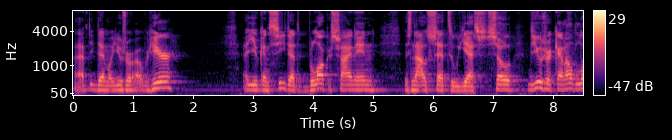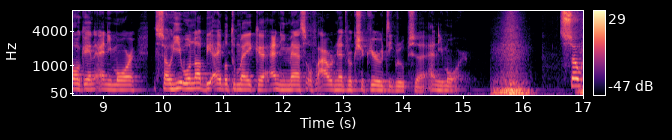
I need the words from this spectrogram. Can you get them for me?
I have the demo user over here. And you can see that block sign in is now set to yes. So the user cannot log in anymore. So he will not be able to make uh, any mess of our network security groups uh, anymore. So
